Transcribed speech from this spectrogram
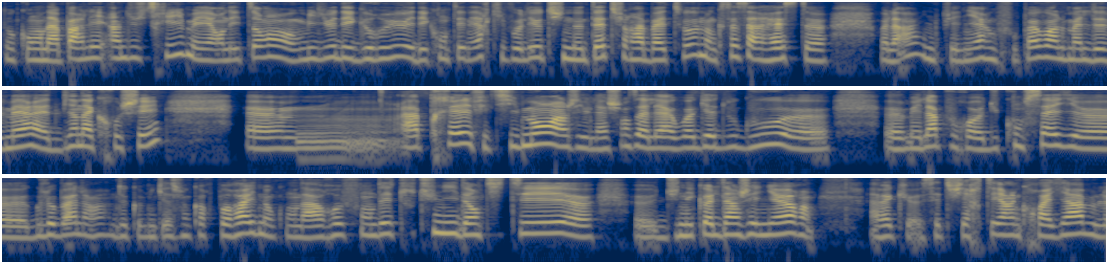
Donc on a parlé industrie, mais en étant au milieu des grues et des containers qui volaient au-dessus de nos têtes sur un bateau. Donc ça, ça reste euh, voilà une plénière où il faut pas avoir le mal de mer et être bien accroché. Euh, après, effectivement, hein, j'ai eu la chance d'aller à Ouagadougou, euh, euh, mais là pour du conseil global hein, de communication corporate. Donc, on a refondé toute une identité d'une école d'ingénieurs avec cette fierté incroyable.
